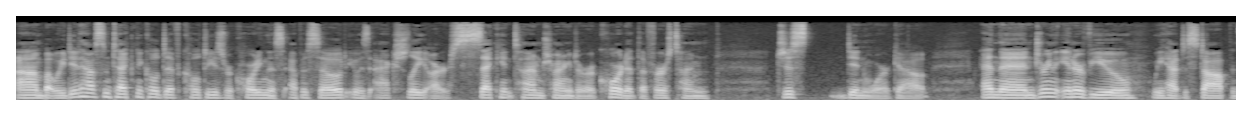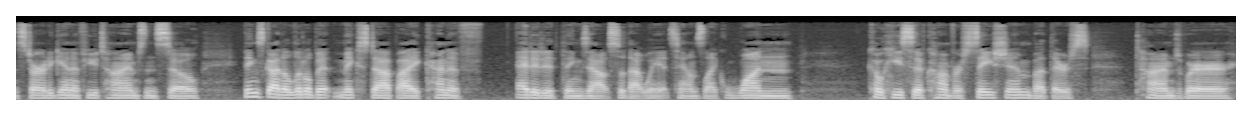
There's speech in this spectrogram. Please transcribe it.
Um, but we did have some technical difficulties recording this episode. It was actually our second time trying to record it. The first time just didn't work out. And then during the interview, we had to stop and start again a few times. And so things got a little bit mixed up. I kind of edited things out so that way it sounds like one cohesive conversation, but there's times where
